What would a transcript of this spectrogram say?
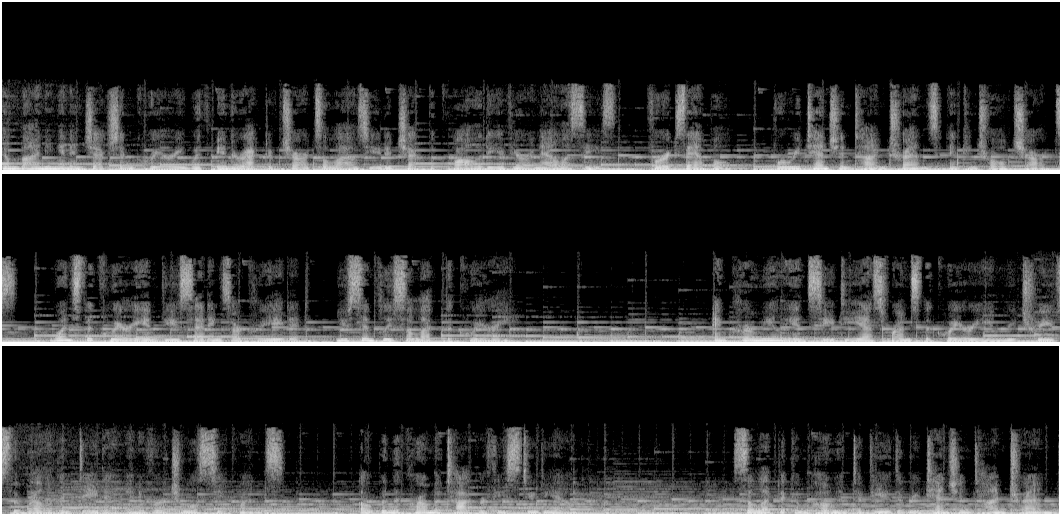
Combining an injection query with interactive charts allows you to check the quality of your analyses, for example, for retention time trends and control charts. Once the query and view settings are created, you simply select the query. And Chromeleon CDS runs the query and retrieves the relevant data in a virtual sequence. Open the Chromatography Studio. Select a component to view the retention time trend.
